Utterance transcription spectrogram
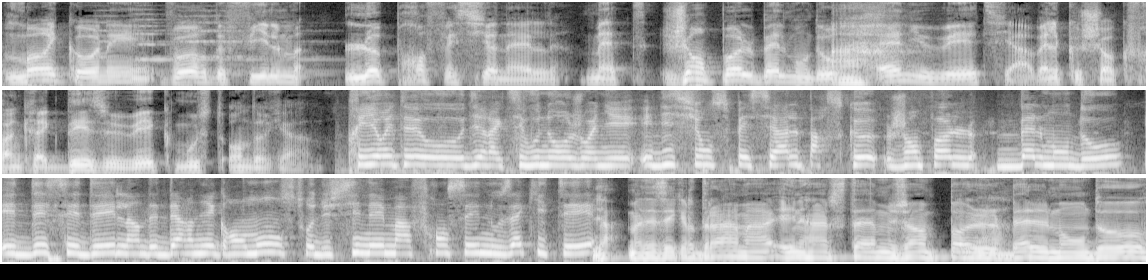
Morricone voor de film Le Professionnel met Jean-Paul Belmondo. Ah. En weet ja, welke shock Frankrijk deze week moest ondergaan. Priorité au direct. Si vous nous rejoignez, édition spéciale parce que Jean-Paul Belmondo est décédé. L'un des derniers grands monstres du cinéma français nous a quittés. Ja, met een zeker drama in haar stem. Jean-Paul Belmondo,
